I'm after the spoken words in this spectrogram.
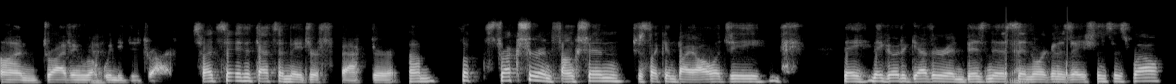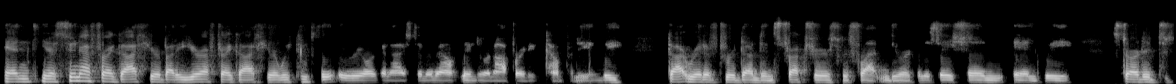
on driving what we need to drive. So I'd say that that's a major factor. Um, look, structure and function, just like in biology, they they go together in business yeah. and organizations as well. And you know, soon after I got here, about a year after I got here, we completely reorganized Intermountain into an operating company, and we got rid of redundant structures, we flattened the organization, and we started to,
